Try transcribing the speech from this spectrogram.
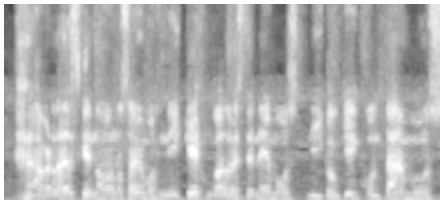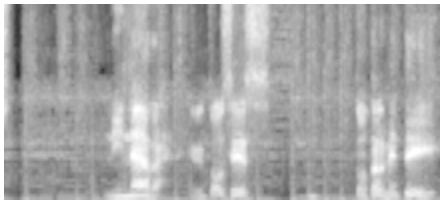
la verdad es que no, no sabemos ni qué jugadores tenemos, ni con quién contamos, ni nada. Entonces, totalmente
